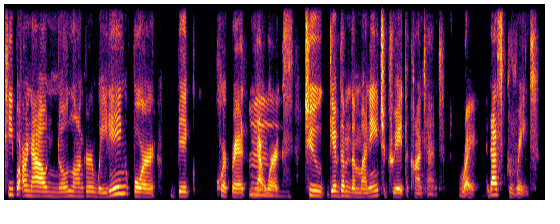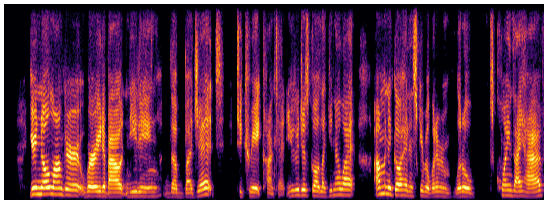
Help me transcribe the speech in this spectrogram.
people are now no longer waiting for big corporate mm. networks to give them the money to create the content right that's great you're no longer worried about needing the budget to create content. You could just go like, you know what? I'm going to go ahead and scribble whatever little coins I have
